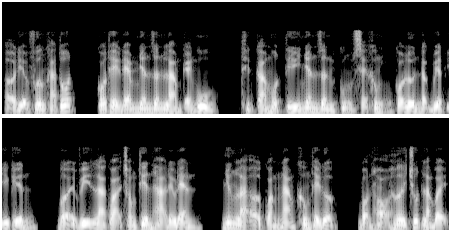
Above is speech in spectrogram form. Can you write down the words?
ở địa phương khá tốt, có thể đem nhân dân làm kẻ ngu, thịt cá một tí nhân dân cũng sẽ không có lớn đặc biệt ý kiến, bởi vì là quạ trong thiên hạ đều đen, nhưng là ở quảng nam không thể được, bọn họ hơi chút làm vậy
